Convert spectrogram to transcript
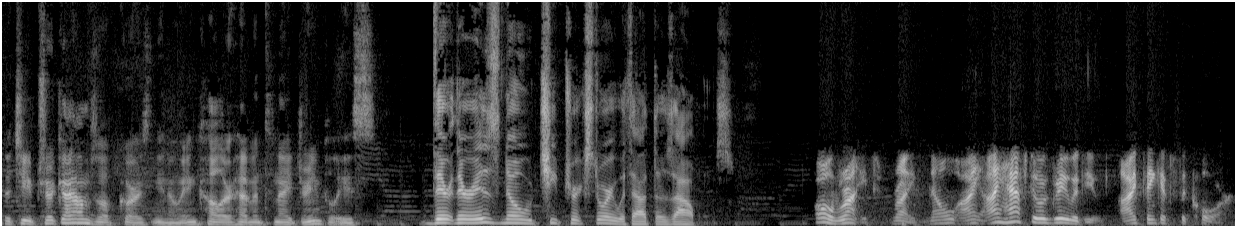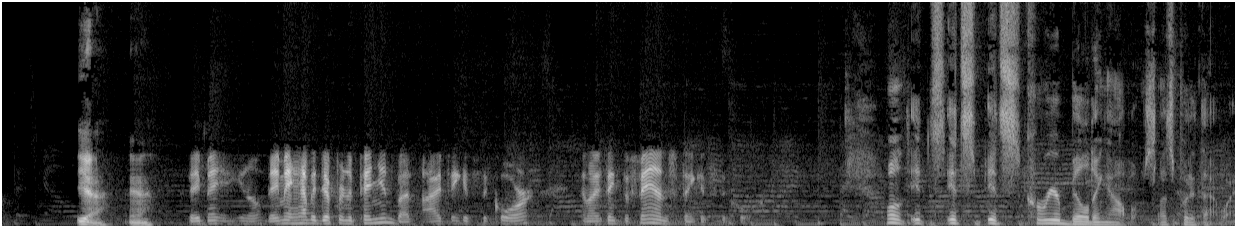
The Cheap Trick albums, well, of course, you know, In Color, Heaven Tonight, Dream Police. There, there is no Cheap Trick story without those albums. Oh, right, right. No, I, I have to agree with you. I think it's the core. Yeah, yeah. They may, you know, they may have a different opinion, but I think it's the core, and I think the fans think it's the core. Well, it's it's it's career building albums. Let's put it that way.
